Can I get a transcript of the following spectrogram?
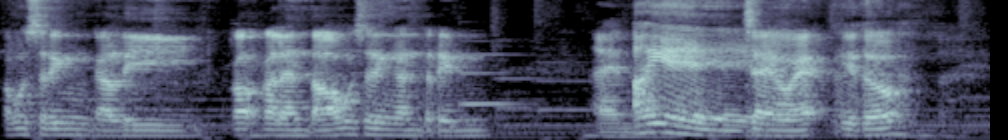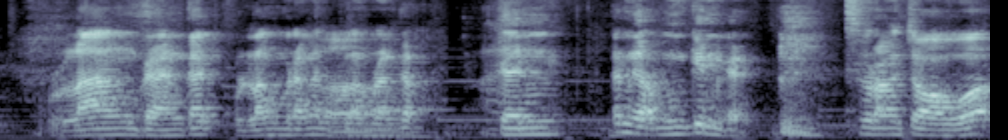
aku sering kali, kalau kalian tahu aku sering nganterin oh iya iya iya cewek gitu, pulang berangkat, pulang berangkat, pulang Oh. berangkat. Dan kan nggak mungkin kan, seorang cowok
